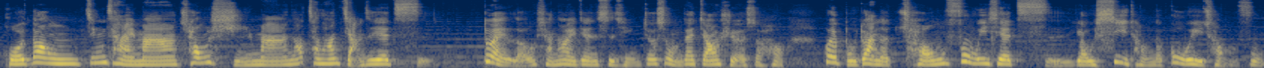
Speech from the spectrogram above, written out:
活动精彩吗？充实吗？然后常常讲这些词。对了，我想到一件事情，就是我们在教学的时候会不断的重复一些词，有系统的故意重复。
